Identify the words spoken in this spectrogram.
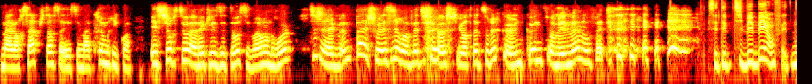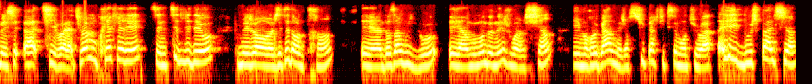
Mais alors ça, putain, c'est ma crèmerie, quoi. Et surtout avec les hétéros, c'est vraiment drôle. Tu sais, j'arrive même pas à choisir, en fait. Je suis en train de sourire comme une conne sur mes mèmes, en fait. C'est tes petits bébés en fait. Mais ah, si, voilà. Tu vois, mon préféré, c'est une petite vidéo. Mais genre, j'étais dans le train et euh, dans un Wigo et à un moment donné, je vois un chien et il me regarde, mais genre super fixement, tu vois. Et il bouge pas, le chien.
